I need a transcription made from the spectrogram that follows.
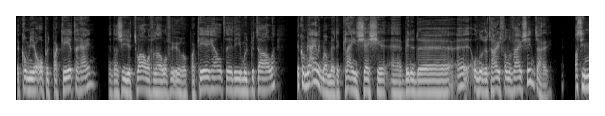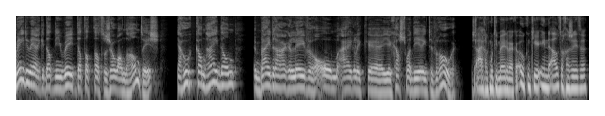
Dan kom je op het parkeerterrein en dan zie je 12,5 euro parkeergeld eh, die je moet betalen. Dan kom je eigenlijk maar met een klein zesje eh, binnen de, onder het huis van de vijf zintuigen. Als die medewerker dat niet weet dat, dat dat er zo aan de hand is, ja, hoe kan hij dan een bijdrage leveren om eigenlijk je gastwaardering te verhogen? Dus eigenlijk moet die medewerker ook een keer in de auto gaan zitten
